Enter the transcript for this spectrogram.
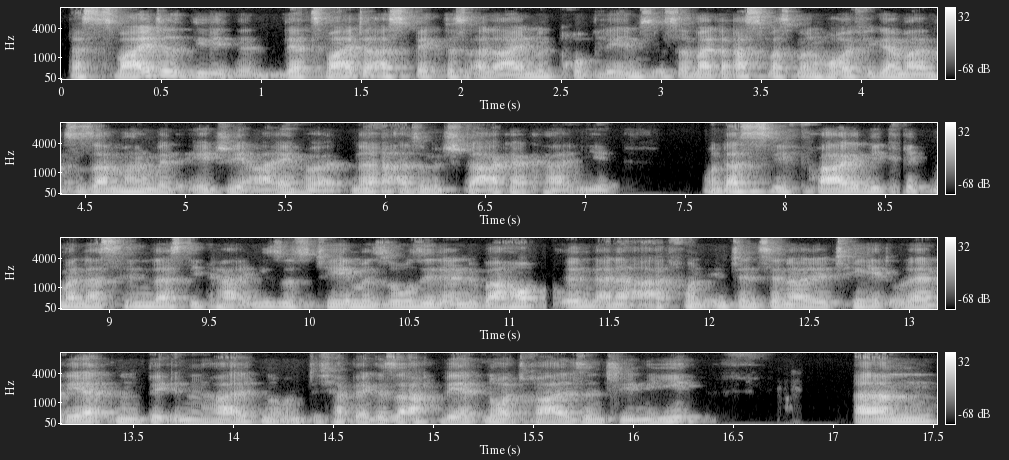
Das zweite, die, der zweite Aspekt des Alignment-Problems ist aber das, was man häufiger mal im Zusammenhang mit AGI hört, ne? also mit starker KI. Und das ist die Frage, wie kriegt man das hin, dass die KI-Systeme, so sie denn überhaupt irgendeine Art von Intentionalität oder Werten beinhalten, und ich habe ja gesagt, wertneutral sind die nie, ähm,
